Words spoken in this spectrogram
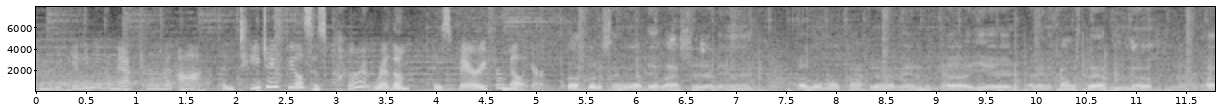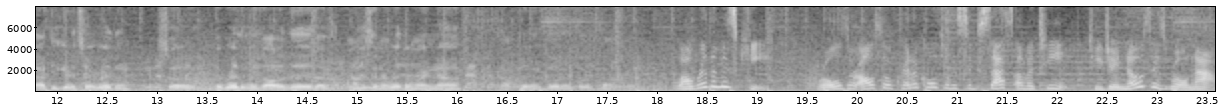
from the beginning of the MAC tournament on, and TJ feels his current rhythm is very familiar. I feel the same way I did last year at the end. A little more confident at the end of the uh, year, at the end of conference play after you know, uh, after you get into a rhythm. So the rhythm is all it is. I'm just in a rhythm right now. I'm feeling good and feeling confident. While rhythm is key, roles are also critical to the success of a team. TJ knows his role now,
